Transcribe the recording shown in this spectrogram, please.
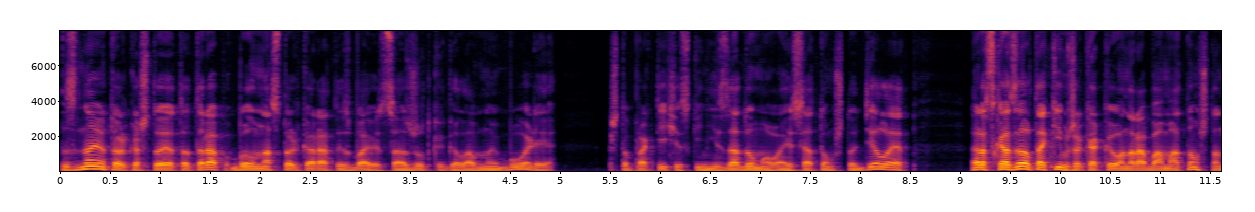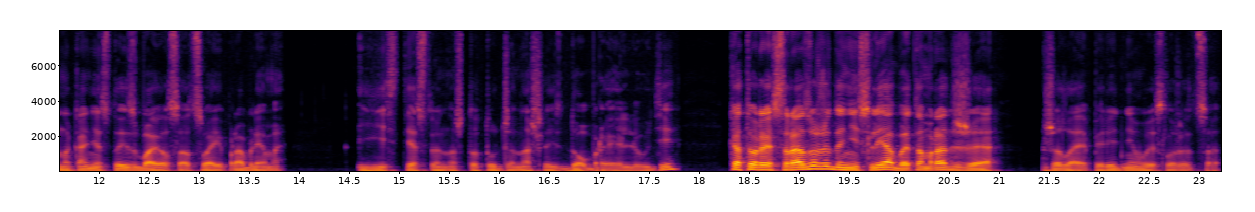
Знаю только, что этот раб был настолько рад избавиться от жуткой головной боли, что практически не задумываясь о том, что делает, рассказал таким же, как и он, рабам о том, что наконец-то избавился от своей проблемы. естественно, что тут же нашлись добрые люди, которые сразу же донесли об этом Радже, желая перед ним выслужиться.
